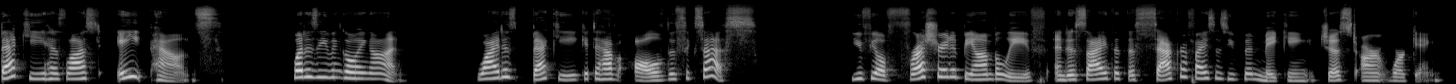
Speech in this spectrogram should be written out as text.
Becky has lost eight pounds. What is even going on? Why does Becky get to have all of the success? You feel frustrated beyond belief and decide that the sacrifices you've been making just aren't working.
